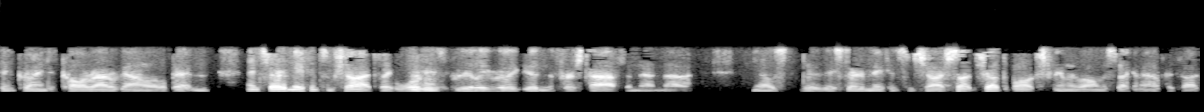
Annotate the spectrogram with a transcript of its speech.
think, grinded Colorado down a little bit, and and started making some shots. Like Ward mm-hmm. was really, really good in the first half, and then. uh you know, they started making some shots. Shot, shot the ball extremely well in the second half. I thought.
